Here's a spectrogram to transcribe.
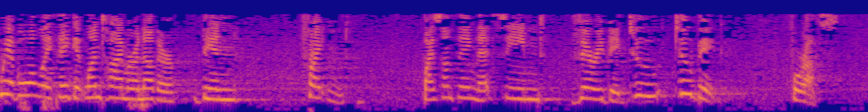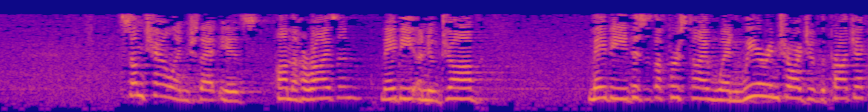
We have all, I think, at one time or another been frightened by something that seemed very big, too, too big for us. Some challenge that is on the horizon, maybe a new job, maybe this is the first time when we're in charge of the project,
